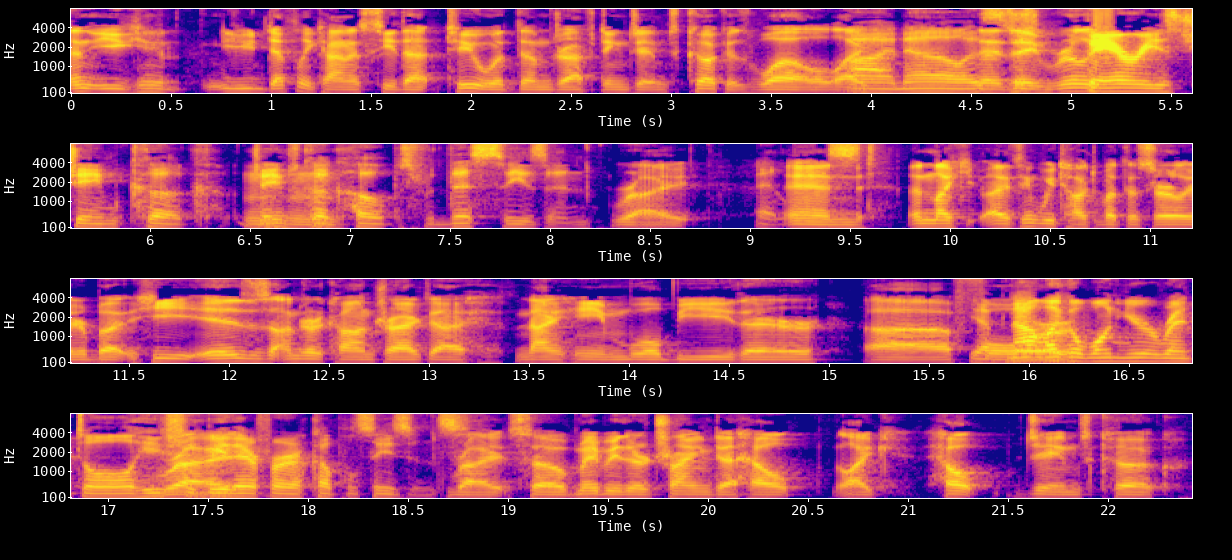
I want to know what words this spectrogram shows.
and you can you definitely kind of see that too with them drafting James Cook as well. Like I know they, they just really Mm-hmm. buries James Cook. James Cook hopes for this season. Right. At and least. and like I think we talked about this earlier, but he is under contract. Uh, Nyheim will be there uh, for Yep, not like a one year rental. He should be there for a couple seasons. right. So maybe they're trying to help like help James Cook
